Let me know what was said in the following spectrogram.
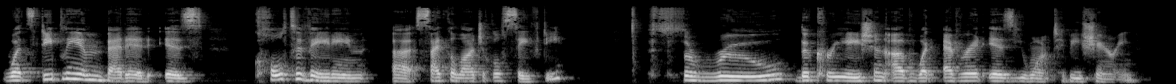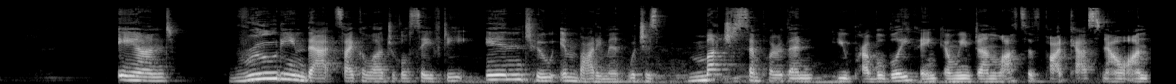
what's deeply embedded is cultivating uh, psychological safety through the creation of whatever it is you want to be sharing. And rooting that psychological safety into embodiment, which is much simpler than you probably think. And we've done lots of podcasts now on,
